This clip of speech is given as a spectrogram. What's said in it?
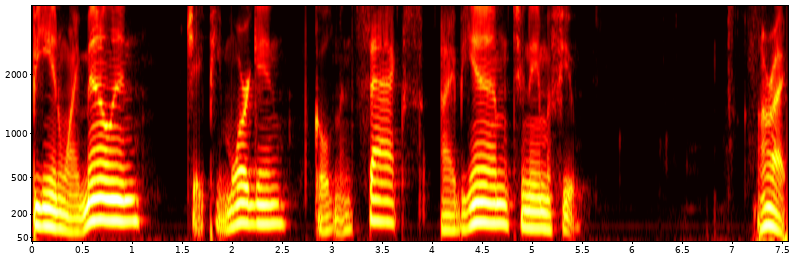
BNY Mellon, JP Morgan, Goldman Sachs, IBM, to name a few. All right.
